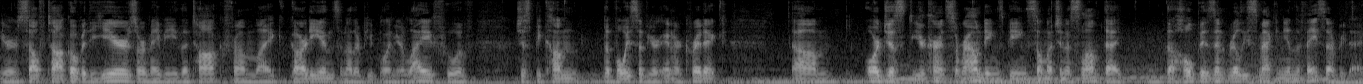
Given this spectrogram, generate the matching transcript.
your self-talk over the years or maybe the talk from like guardians and other people in your life who have just become the voice of your inner critic um, or just your current surroundings being so much in a slump that the hope isn't really smacking you in the face every day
